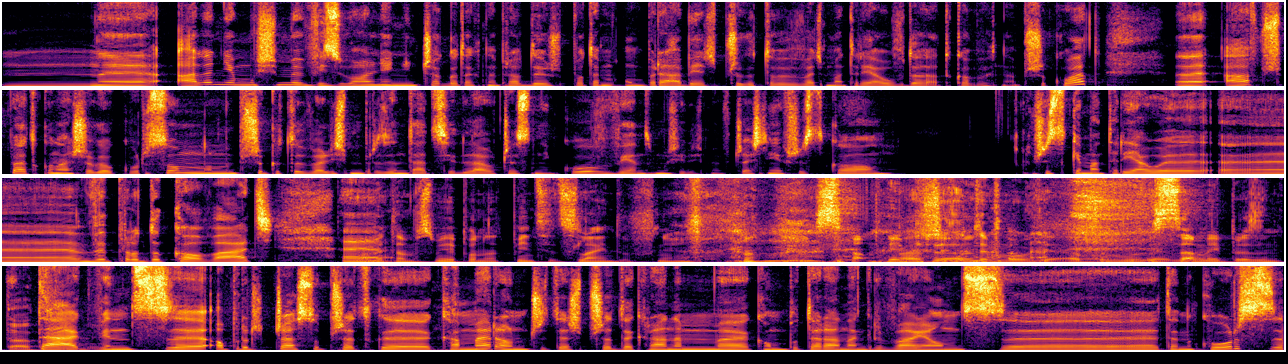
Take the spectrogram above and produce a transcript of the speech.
Mm, e, ale nie musimy wizualnie niczego tak naprawdę już potem obrabiać, przygotowywać materiałów dodatkowych na przykład. A w przypadku naszego kursu, no my przygotowywaliśmy prezentację dla uczestników, więc musieliśmy wcześniej wszystko, wszystkie materiały e, wyprodukować. E, Mamy tam w sumie ponad 500 slajdów, nie? samej, Właśnie o tym prezentacji. mówię, o tym mówię. Z samej prezentacji. Tak, nie? więc e, oprócz czasu przed e, kamerą, czy też przed ekranem komputera nagrywając e, ten kurs, e,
